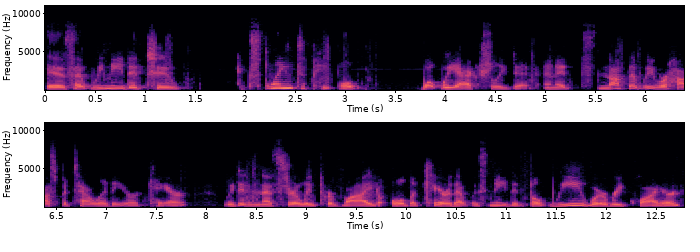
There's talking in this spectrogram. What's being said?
is that we needed to explain to people what we actually did. And it's not that we were hospitality or care. We didn't necessarily provide all the care that was needed, but we were required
